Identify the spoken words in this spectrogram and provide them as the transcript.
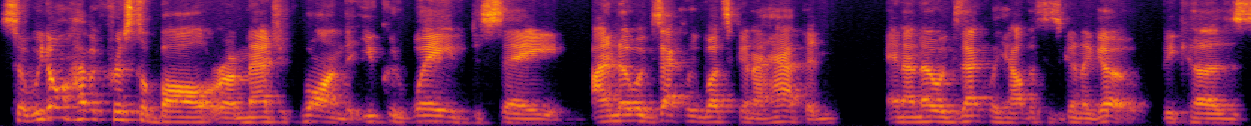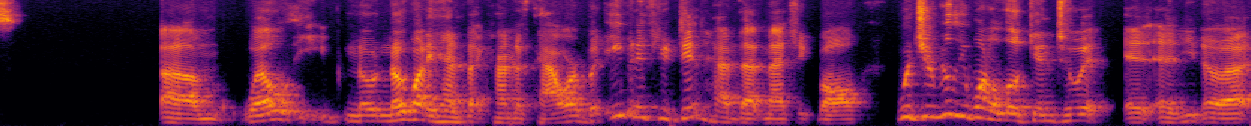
So we don't have a crystal ball or a magic wand that you could wave to say, I know exactly what's going to happen and I know exactly how this is going to go because um, well, no, nobody has that kind of power. But even if you did have that magic ball, would you really want to look into it? And, and you know, I,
